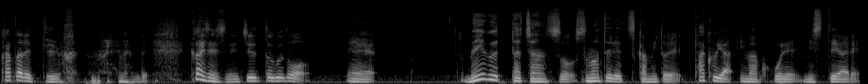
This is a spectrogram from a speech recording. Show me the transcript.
語れっていう あれなんで甲斐選手ね一応言っとくと、えー、巡ったチャンスをその手で掴み取れ拓也今ここで見捨てやれっ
